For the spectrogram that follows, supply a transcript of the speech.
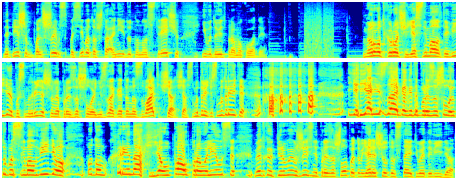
напишем большим спасибо, то что они идут нам навстречу и выдают промокоды. Народ, короче, я снимал это видео, и посмотрите, что у меня произошло. Я не знаю, как это назвать. Сейчас, сейчас, смотрите, смотрите. Я, я не знаю, как это произошло. Я тупо снимал видео, потом хренах, я упал, провалился. У меня такое впервые в жизни произошло, поэтому я решил это вставить в это видео.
